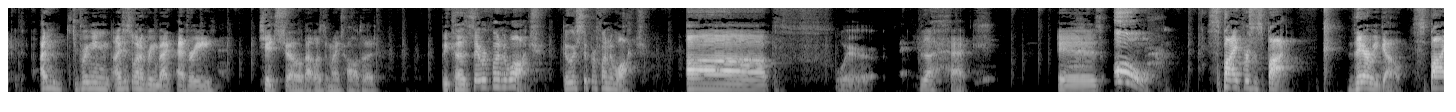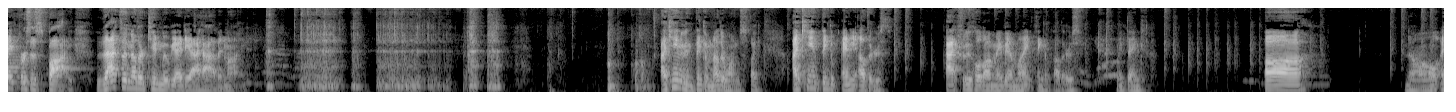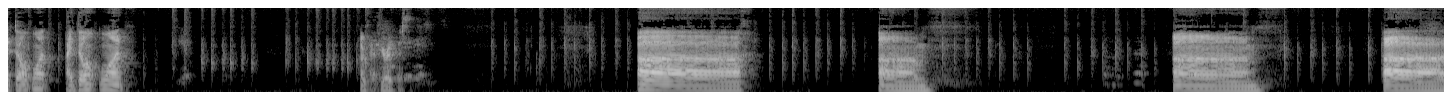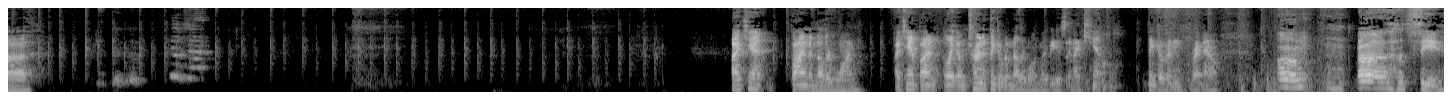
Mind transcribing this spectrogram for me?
I'm bringing. I just want to bring back every kids show that was in my childhood because they were fun to watch. They were super fun to watch. Uh, where the heck is... Oh! Spy versus Spy. There we go. Spy versus Spy. That's another kid movie idea I have in mind. I can't even think of another ones. Like, I can't think of any others. Actually, hold on. Maybe I might think of others. Let me think. Uh, no, I don't want, I don't want, okay, here it is. Uh, um, um, uh, I can't find another one. I can't find, like, I'm trying to think of another one, maybe, and I can't think of any right now. Um, uh, let's see.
